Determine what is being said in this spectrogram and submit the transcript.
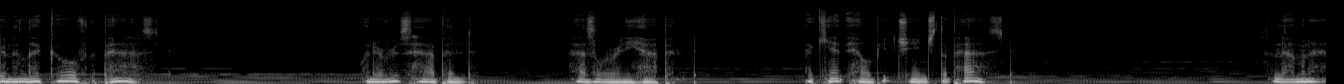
We're going to let go of the past. Whatever's happened has already happened. I can't help you change the past. So now I'm going to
